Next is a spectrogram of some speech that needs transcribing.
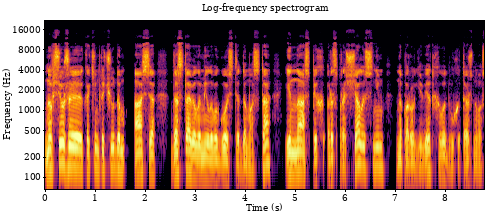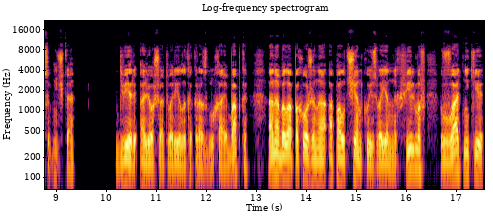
Но все же каким-то чудом Ася доставила милого гостя до моста и наспех распрощалась с ним на пороге ветхого двухэтажного особнячка. Дверь Алеша отворила как раз глухая бабка. Она была похожа на ополченку из военных фильмов, в ватнике,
